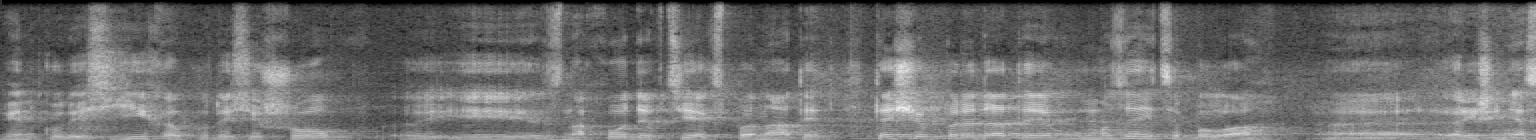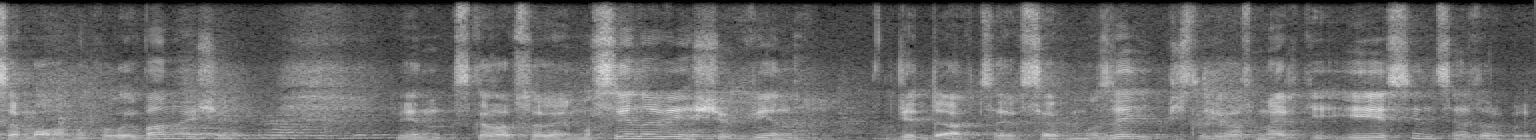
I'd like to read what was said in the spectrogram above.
він кудись їхав, кудись ішов е, і знаходив ці експонати. Те, щоб передати у музей, це було е, рішення самого Миколи Івановича. Він сказав своєму синові, щоб він віддав це все в музей після його смерті, і син це зробив.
